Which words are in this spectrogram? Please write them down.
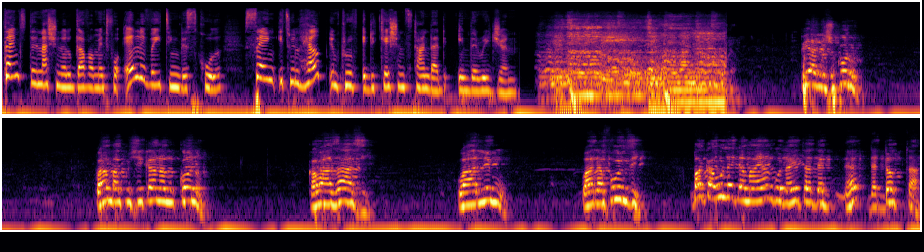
thanks the national government for elevating the school, saying it will help improve education standard in the region. pia nishukuru kwamba kushikana mkono kwa wazazi, walimu, wanafunzi mpaka ule jamaa yangu naita the, eh, the doctor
